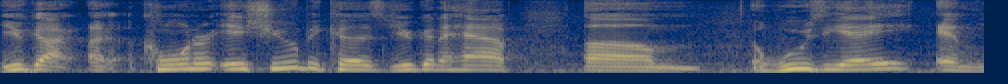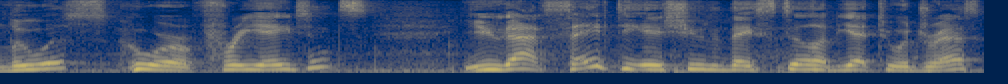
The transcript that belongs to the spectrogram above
You got a corner issue because you're going to have um, Awuzie and Lewis who are free agents. You got safety issue that they still have yet to address.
